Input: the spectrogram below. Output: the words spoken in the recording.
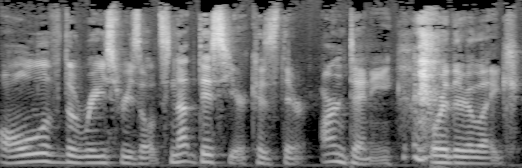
all of the race results, not this year because there aren't any or they're like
